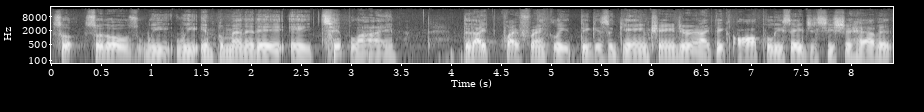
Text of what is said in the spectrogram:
so, so those we we implemented a, a tip line that I quite frankly think is a game changer, and I think all police agencies should have it.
